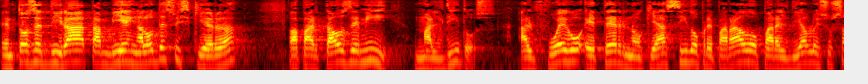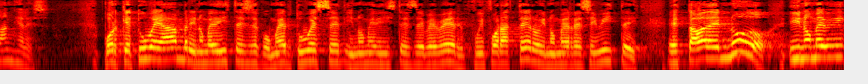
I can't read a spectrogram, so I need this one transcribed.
Entonces dirá también a los de su izquierda, apartaos de mí, malditos, al fuego eterno que ha sido preparado para el diablo y sus ángeles. Porque tuve hambre y no me disteis de comer, tuve sed y no me disteis de beber, fui forastero y no me recibisteis, estaba desnudo y no me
